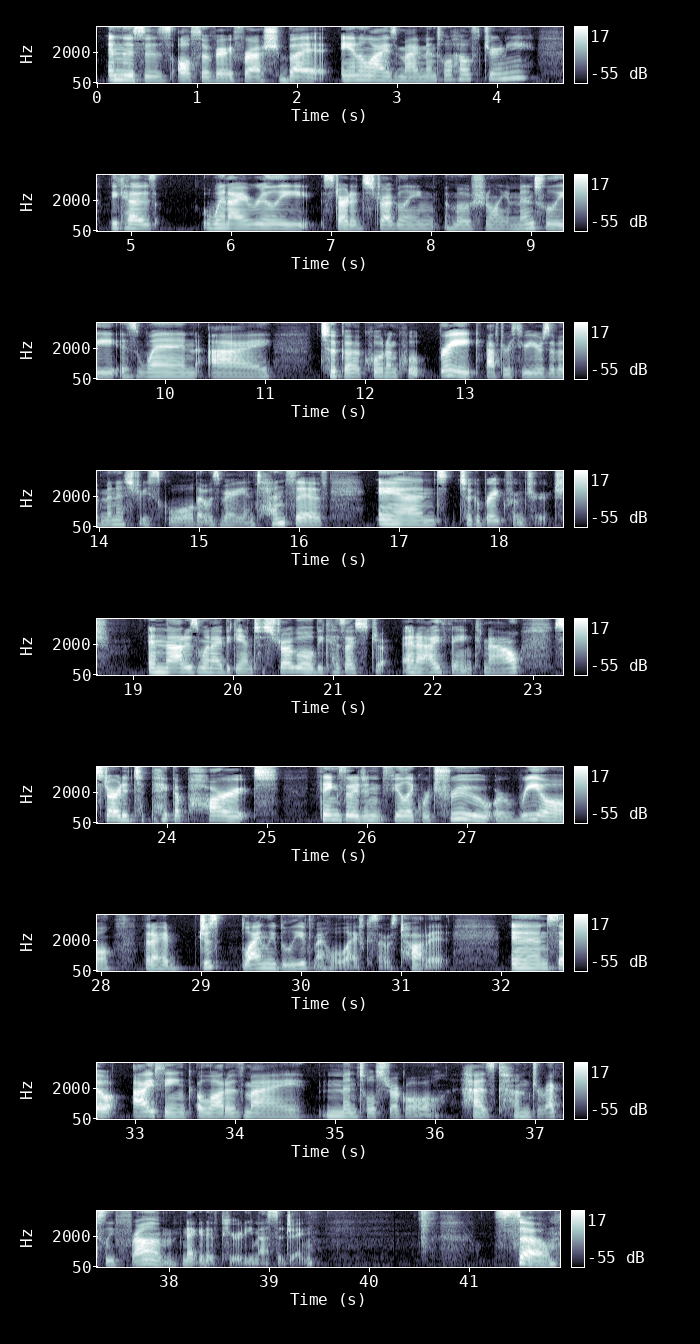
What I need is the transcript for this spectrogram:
And this is also very fresh, but analyze my mental health journey because when I really started struggling emotionally and mentally is when I took a quote unquote break after three years of a ministry school that was very intensive and took a break from church. And that is when I began to struggle because I, str- and I think now, started to pick apart things that I didn't feel like were true or real that I had just blindly believed my whole life because I was taught it. And so I think a lot of my mental struggle has come directly from negative purity messaging. So,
